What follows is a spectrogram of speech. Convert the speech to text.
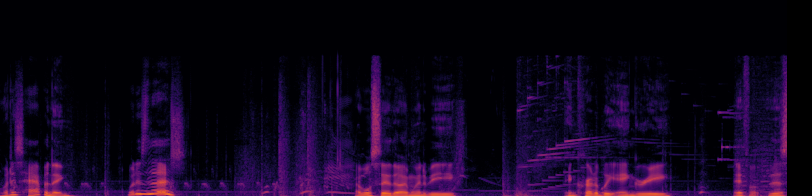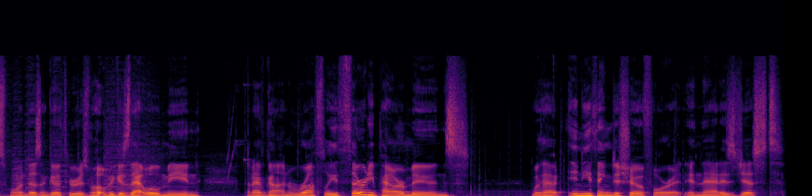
What is happening? What is this? I will say, though, I'm going to be incredibly angry if this one doesn't go through as well, because that will mean that I've gotten roughly 30 power moons without anything to show for it, and that is just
